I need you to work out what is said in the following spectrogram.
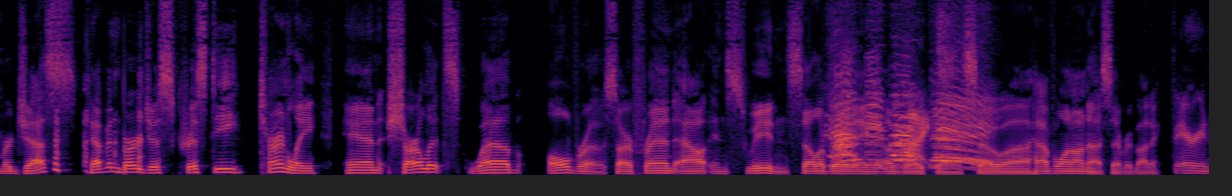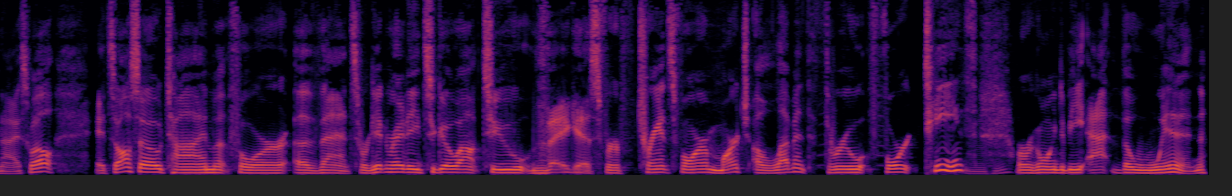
Merges, Kevin Burgess, Christy Turnley, and Charlotte's Webb Ulvros, our friend out in Sweden, celebrating a birthday. So uh, have one on us, everybody. Very nice. Well, it's also time for events. We're getting ready to go out to Vegas for Transform March 11th through 14th. Mm-hmm. We're going to be at the Wynn.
